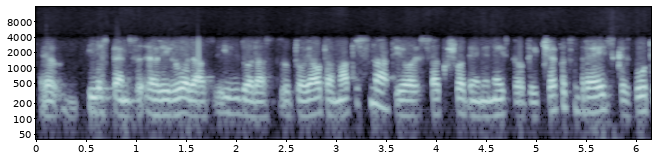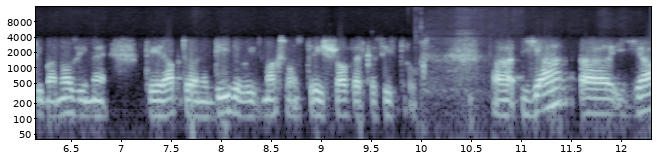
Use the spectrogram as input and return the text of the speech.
Iespējams, arī rodās, izdodas to jautājumu atrisināt, jo es saku, šodien ir neizpildīti 14 reizes, kas būtībā nozīmē, tie ir aptuveni 2 līdz maksimums 3 šoferi, kas iztrūks. Uh, ja, uh, ja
